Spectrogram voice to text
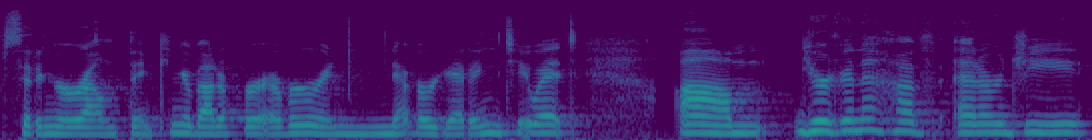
sitting around thinking about it forever and never getting to it. Um, you're going to have energy.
